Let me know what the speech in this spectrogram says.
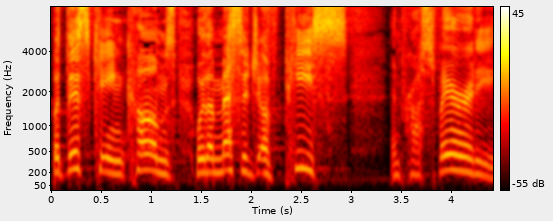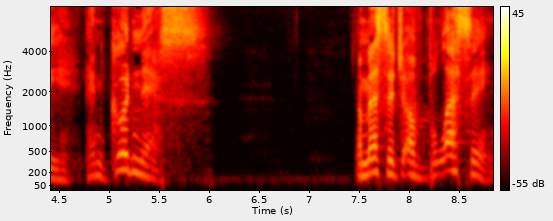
but this king comes with a message of peace and prosperity and goodness, a message of blessing.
